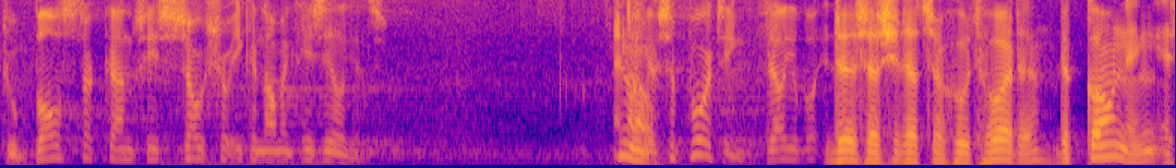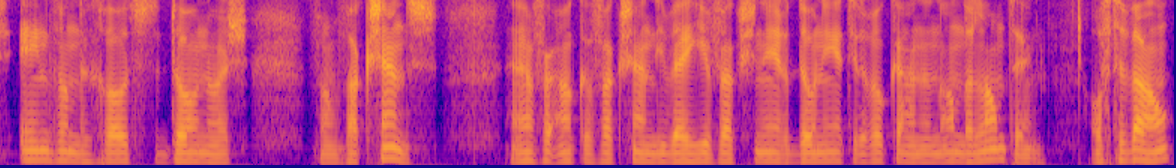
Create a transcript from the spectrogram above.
to bolster countries' socio-economic resilience. And Nou, supporting valuable Dus als je dat zo goed hoorde, de koning is een van de grootste donors van vaccins. Hè, voor elke vaccin die wij hier vaccineren, doneert hij er ook aan een ander land in. Oftewel,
